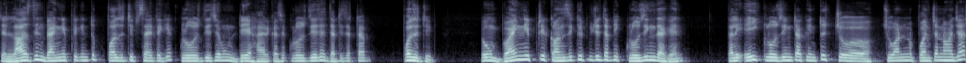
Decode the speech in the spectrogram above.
যে লাস্ট দিন ব্যাঙ্ক নিফটি কিন্তু পজিটিভ সাইডে গিয়ে ক্লোজ দিয়েছে এবং ডে হায়ার কাছে ক্লোজ দিয়েছে দ্যাট ইজ একটা পজিটিভ এবং ব্যাঙ্ক নিফটির কনজিকিউটিভ যদি আপনি ক্লোজিং দেখেন, তাহলে এই ক্লোজিংটা কিন্তু চুয়ান্ন, পঞ্চান্ন হাজার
